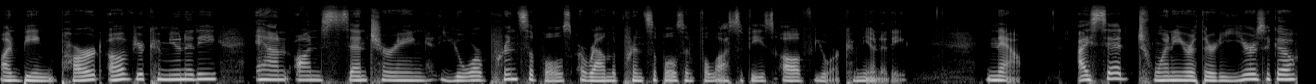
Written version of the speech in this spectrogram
on being part of your community and on centering your principles around the principles and philosophies of your community. Now, I said 20 or 30 years ago,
